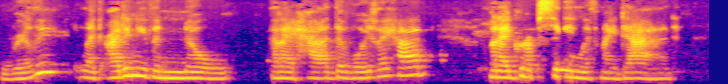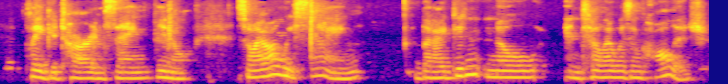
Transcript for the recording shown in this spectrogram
really? Like, I didn't even know that I had the voice I had, but I grew up singing with my dad, played guitar and sang, you know. So I always sang, but I didn't know until I was in college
